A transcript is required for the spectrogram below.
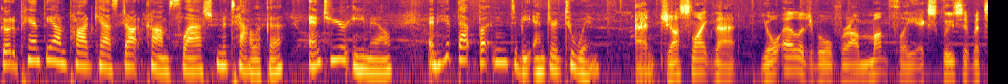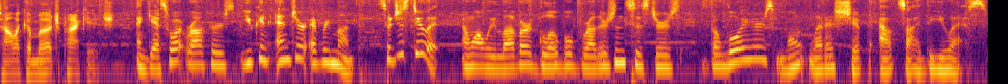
Go to pantheonpodcast.com slash Metallica, enter your email, and hit that button to be entered to win. And just like that, you're eligible for our monthly exclusive Metallica merch package. And guess what, rockers? You can enter every month. So just do it. And while we love our global brothers and sisters, the lawyers won't let us ship outside the U.S.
